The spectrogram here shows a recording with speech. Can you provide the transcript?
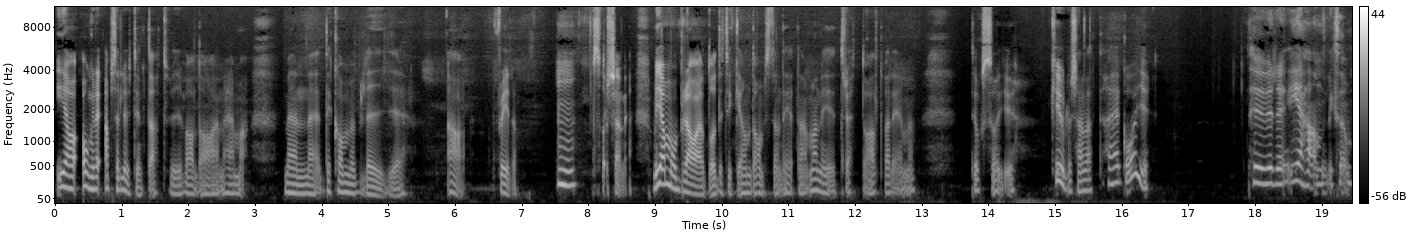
jag ångrar absolut inte att vi valde att ha henne hemma. Men eh, det kommer bli eh, ja, freedom. Mm. Så känner jag. Men jag mår bra ändå, det tycker jag under omständigheterna. Man är ju trött och allt vad det är. Men det är också ju kul att känna att det här går ju. Hur är han liksom?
